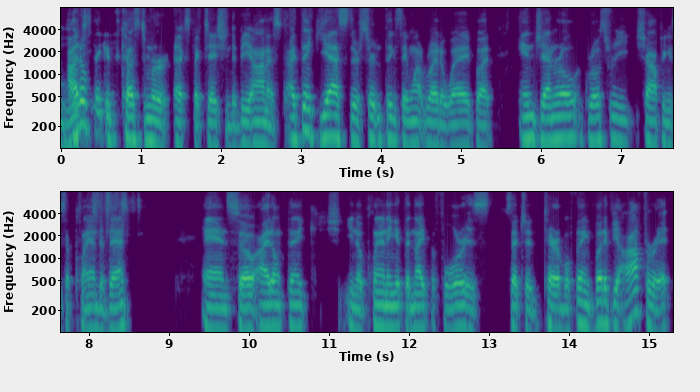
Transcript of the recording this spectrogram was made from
What's... I don't think it's customer expectation, to be honest. I think, yes, there's certain things they want right away, but in general, grocery shopping is a planned event. And so I don't think, you know, planning it the night before is such a terrible thing. But if you offer it,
